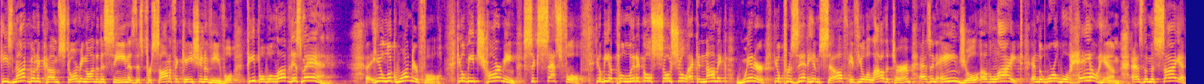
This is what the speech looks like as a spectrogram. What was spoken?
He's not going to come storming onto the scene as this personification of evil. People will love this man. Uh, he'll look wonderful. He'll be charming, successful. He'll be a political, social, economic winner. He'll present himself, if you'll allow the term, as an angel of light. And the world will hail him as the Messiah.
